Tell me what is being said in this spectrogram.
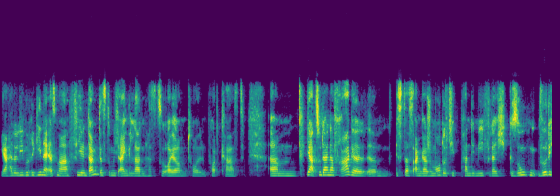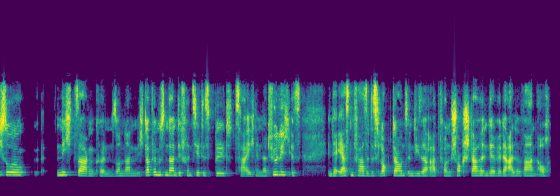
Ja, hallo liebe Regina, erstmal vielen Dank, dass du mich eingeladen hast zu eurem tollen Podcast. Ähm, ja, zu deiner Frage, ähm, ist das Engagement durch die Pandemie vielleicht gesunken? Würde ich so nicht sagen können, sondern ich glaube, wir müssen da ein differenziertes Bild zeichnen. Natürlich ist in der ersten Phase des Lockdowns, in dieser Art von Schockstarre, in der wir da alle waren, auch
